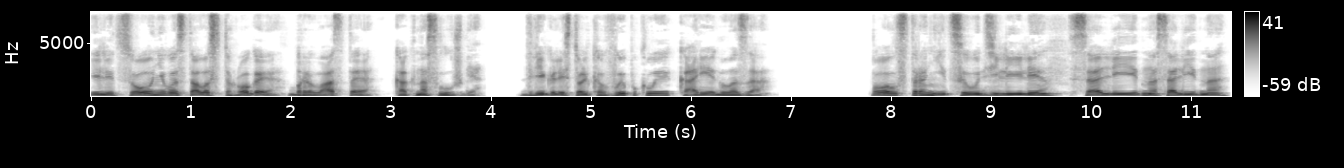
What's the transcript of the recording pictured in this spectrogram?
и лицо у него стало строгое, брыластое, как на службе. Двигались только выпуклые карие глаза. Пол страницы уделили. Солидно, солидно.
